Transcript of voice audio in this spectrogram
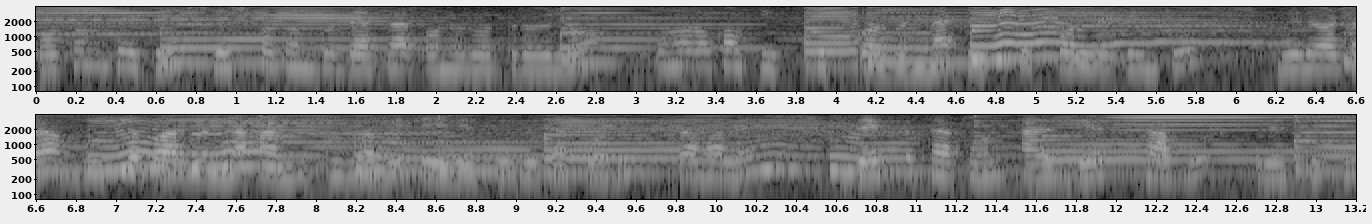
প্রথম থেকে শেষ পর্যন্ত দেখার অনুরোধ রইল, কোনো রকম স্কিপ করবেন না। স্কিপ করলে কিন্তু ভিডিওটা বুঝতে পারবেন না আমি কীভাবে এই রেসিপিটা করি। তাহলে দেখতে থাকুন আজকের সাবুর রেসিপি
